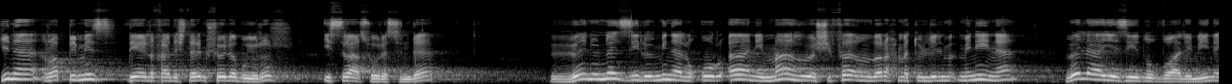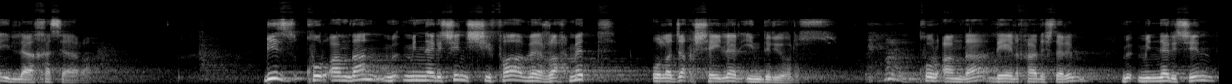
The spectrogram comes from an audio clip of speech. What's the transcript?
Yine Rabbimiz değerli kardeşlerim şöyle buyurur İsra suresinde ve nunezzilu minel Kur'ani ma huve şifaun ve rahmetun lil mu'minine ve la yezidu zalimine illa hasara. Biz Kur'an'dan müminler için şifa ve rahmet olacak şeyler indiriyoruz. Kur'an'da değerli kardeşlerim müminler için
